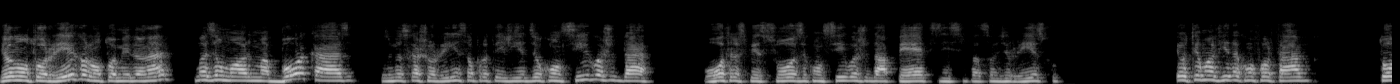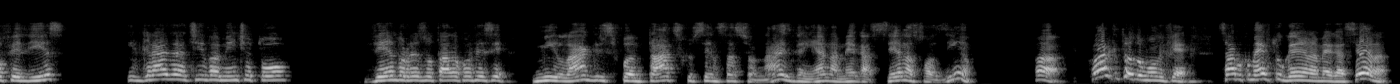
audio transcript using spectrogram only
Eu não estou rico, eu não estou milionário, mas eu moro numa boa casa, os meus cachorrinhos estão protegidos, eu consigo ajudar outras pessoas, eu consigo ajudar pets em situação de risco. Eu tenho uma vida confortável, estou feliz e gradativamente eu estou vendo o resultado acontecer. Milagres fantásticos, sensacionais, ganhar na Mega Sena sozinho? Ah, claro que todo mundo quer. Sabe como é que tu ganha na Mega Sena?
